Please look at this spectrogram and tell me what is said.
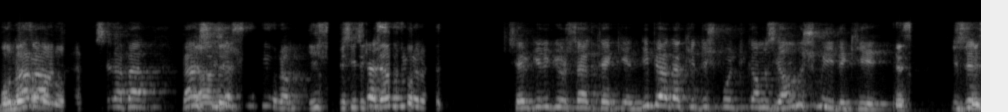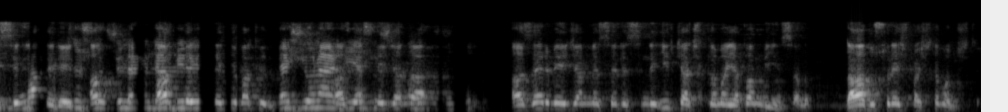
O ne Buna zaman oldu? mesela ben ben Yani- size soruyorum. iş Size sonra soruyorum. Sevgili Gürsel Tekin, Libya'daki dış politikamız yanlış mıydı ki? Kes- Bizim kesinlikle değil. sözcülerinden biri bakın lejyoner diye. Azerbaycan meselesinde ilk açıklama yapan bir insanım. Daha bu süreç başlamamıştı.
